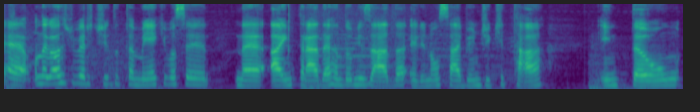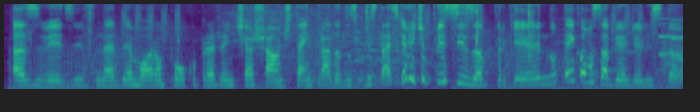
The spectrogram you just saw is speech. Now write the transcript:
É, um negócio divertido também é que você, né, a entrada é randomizada, ele não sabe onde que tá. Então, às vezes, né, demora um pouco pra gente achar onde tá a entrada dos cristais que a gente precisa, porque não tem como saber onde eles estão.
